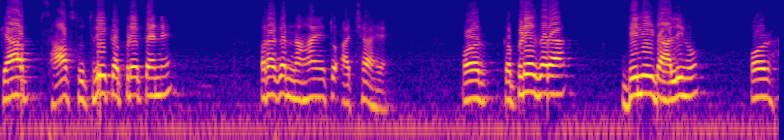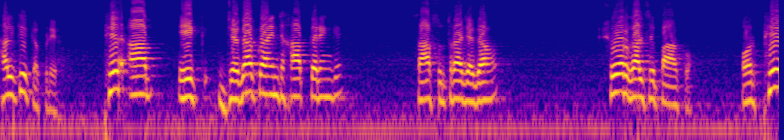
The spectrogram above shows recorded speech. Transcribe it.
کیا آپ صاف ستھرے کپڑے پہنے اور اگر نہائے تو اچھا ہے۔ اور کپڑے ذرا دلی ڈالی ہو اور ہلکے کپڑے ہو۔ پھر آپ ایک جگہ کا انتخاب کریں گے۔ صاف ستھرا جگہ ہو۔ شور غل سے پاک ہو۔ اور پھر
